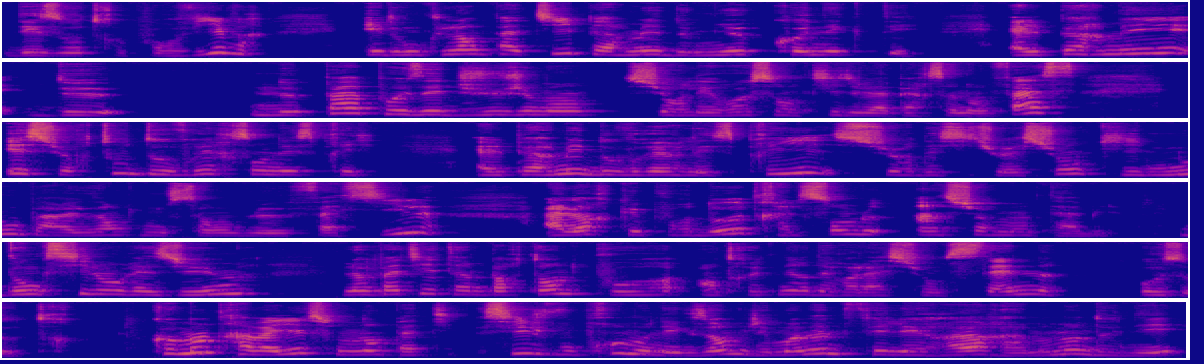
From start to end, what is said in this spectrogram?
des autres pour vivre, et donc l'empathie permet de mieux connecter. Elle permet de ne pas poser de jugement sur les ressentis de la personne en face et surtout d'ouvrir son esprit. Elle permet d'ouvrir l'esprit sur des situations qui, nous, par exemple, nous semblent faciles, alors que pour d'autres, elles semblent insurmontables. Donc, si l'on résume, l'empathie est importante pour entretenir des relations saines aux autres. Comment travailler son empathie? Si je vous prends mon exemple, j'ai moi-même fait l'erreur à un moment donné,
